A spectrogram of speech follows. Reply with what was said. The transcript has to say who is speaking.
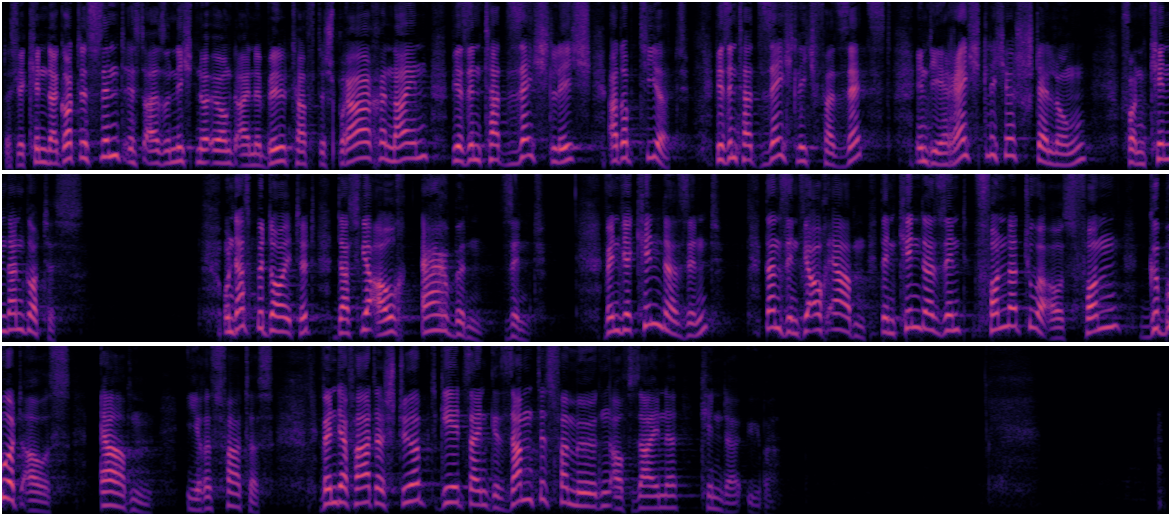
Speaker 1: Dass wir Kinder Gottes sind, ist also nicht nur irgendeine bildhafte Sprache, nein, wir sind tatsächlich adoptiert. Wir sind tatsächlich versetzt in die rechtliche Stellung von Kindern Gottes. Und das bedeutet, dass wir auch Erben sind. Wenn wir Kinder sind, dann sind wir auch Erben. Denn Kinder sind von Natur aus, von Geburt aus Erben ihres Vaters. Wenn der Vater stirbt, geht sein gesamtes Vermögen auf seine Kinder über.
